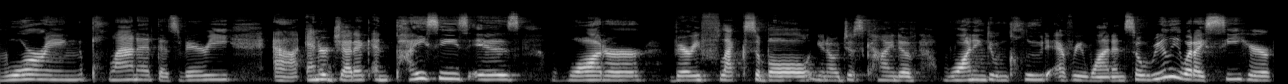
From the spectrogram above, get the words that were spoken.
warring planet that's very uh, energetic, and Pisces is water very flexible, you know, just kind of wanting to include everyone. And so, really, what I see here,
